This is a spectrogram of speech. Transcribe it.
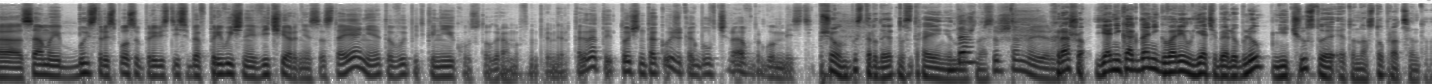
А самый быстрый способ привести себя в привычное вечернее состояние — это выпить коньяку 100 граммов, например. Тогда ты точно такой же, как был вчера в другом месте. Почему он быстро дает настроение Да, совершенно верно. Хорошо. Я никогда не говорил «я тебя люблю», не чувствуя это на 100%.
